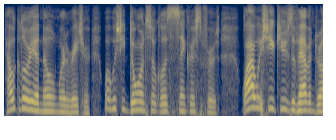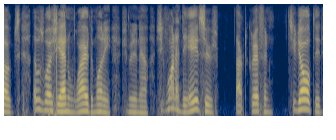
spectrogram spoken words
How would Gloria known where to reach her? What was she doing so close to St. Christopher's? Why was she accused of having drugs? That was why she hadn't wired the money. She admitted now. She wanted the answers. Dr. Griffin. She jolted,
